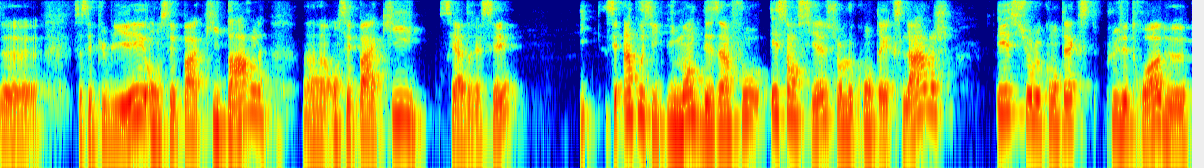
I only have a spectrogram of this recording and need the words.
euh, publié, on ne sait pas qui parle, on ne sait pas à qui c'est adressé. C'est impossible. Il manque des infos essentielles sur le contexte large et sur le contexte plus étroit de,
